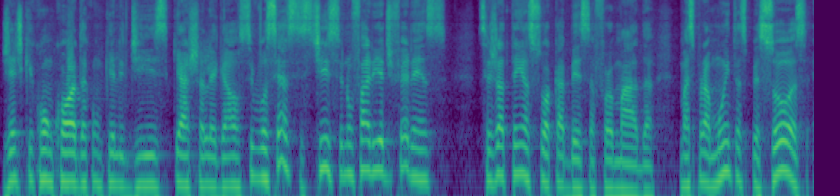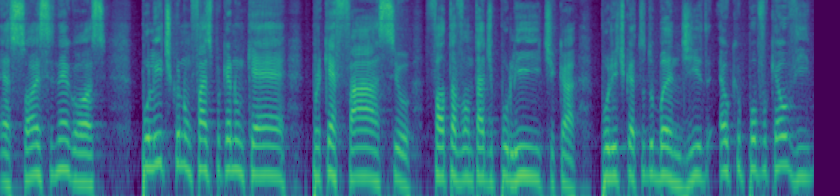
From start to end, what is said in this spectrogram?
Gente que concorda com o que ele diz, que acha legal. Se você assistisse, não faria diferença. Você já tem a sua cabeça formada. Mas para muitas pessoas é só esse negócio. Político não faz porque não quer, porque é fácil, falta vontade política, político é tudo bandido. É o que o povo quer ouvir.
